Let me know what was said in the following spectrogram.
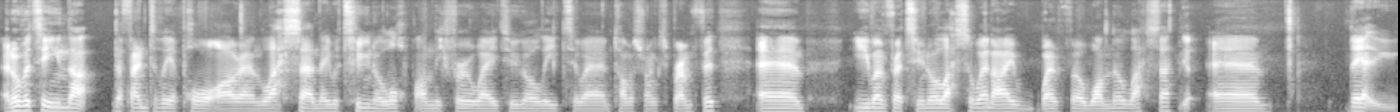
another team that defensively are poor are um, Leicester, and they were two 0 up on the throwaway two goal lead to um, Thomas Frank's Brentford. Um, you went for a two 0 Leicester win. I went for a one 0 Leicester. Yep. Um, they,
